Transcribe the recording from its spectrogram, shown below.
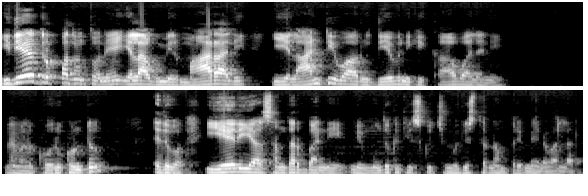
ఇదే దృక్పథంతోనే ఇలాగ మీరు మారాలి ఇలాంటి వారు దేవునికి కావాలని మిమ్మల్ని కోరుకుంటూ ఇదిగో ఏలియా సందర్భాన్ని మేము ముందుకు తీసుకొచ్చి ముగిస్తున్నాం ప్రియమైన వాళ్ళరా.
